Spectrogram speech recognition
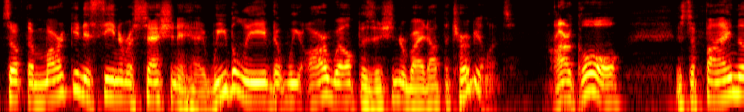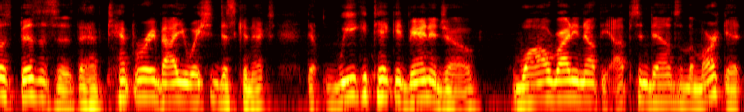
So if the market is seeing a recession ahead, we believe that we are well positioned to ride out the turbulence. Our goal is to find those businesses that have temporary valuation disconnects that we can take advantage of while riding out the ups and downs of the market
